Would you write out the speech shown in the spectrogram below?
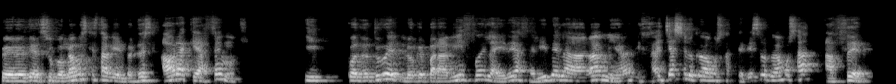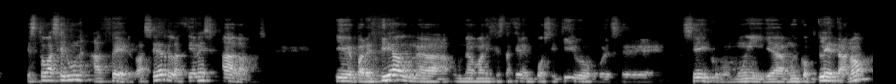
pero supongamos que está bien, pero entonces, ¿ahora qué hacemos? Y cuando tuve lo que para mí fue la idea feliz de la agamia, dije, ah, ya sé lo que vamos a hacer, es lo que vamos a hacer. Esto va a ser un hacer, va a ser relaciones ágamas. Y me parecía una, manifestación en positivo, pues eh, sí, como muy, ya muy completa, ¿no?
